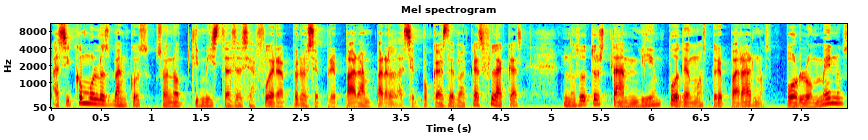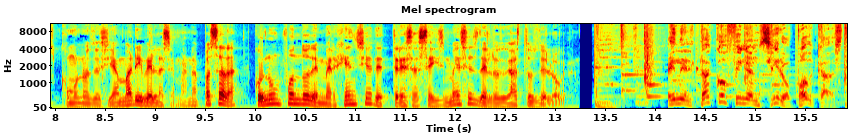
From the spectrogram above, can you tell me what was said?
Así como los bancos son optimistas hacia afuera pero se preparan para las épocas de vacas flacas, nosotros también podemos prepararnos, por lo menos como nos decía Maribel la semana pasada, con un fondo de emergencia de 3 a 6 meses de los gastos del hogar. En el Taco Financiero Podcast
